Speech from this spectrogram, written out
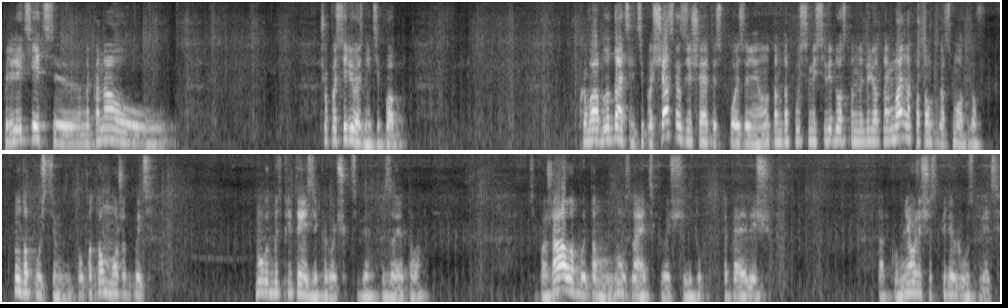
прилететь э, на канал... Что посерьезнее, типа... Правообладатель, типа, сейчас разрешает использование, ну, там, допустим, если видос там наберет нормально потом просмотров, ну, допустим, то потом, может быть, могут быть претензии, короче, к тебе из-за этого типа жалобы, там, ну, знаете, короче, и тут такая вещь. Так, у меня уже сейчас перегруз, блядь.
